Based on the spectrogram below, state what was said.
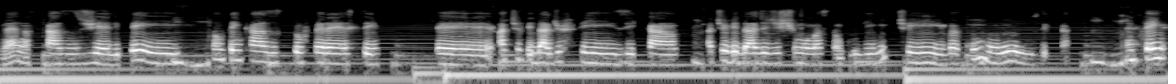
né, nas casas de LPI. Uhum. Então, tem casas que oferecem é, atividade física, uhum. atividade de estimulação cognitiva, com música. Uhum. É, tem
